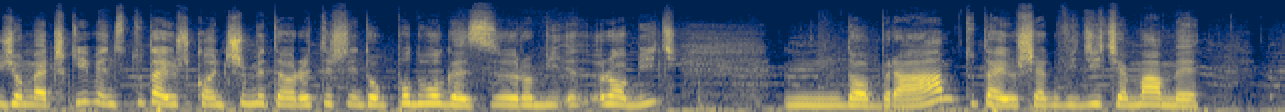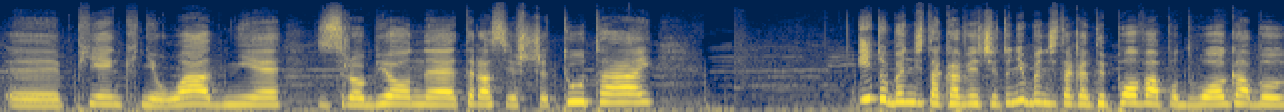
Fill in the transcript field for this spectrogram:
ziomeczki, więc tutaj już kończymy teoretycznie tą podłogę zrobi robić. Ym, dobra, tutaj już jak widzicie mamy y, pięknie, ładnie zrobione, teraz jeszcze tutaj. I to będzie taka, wiecie, to nie będzie taka typowa podłoga, bo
